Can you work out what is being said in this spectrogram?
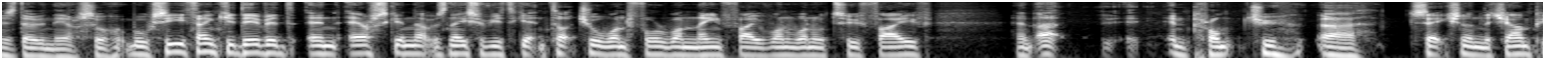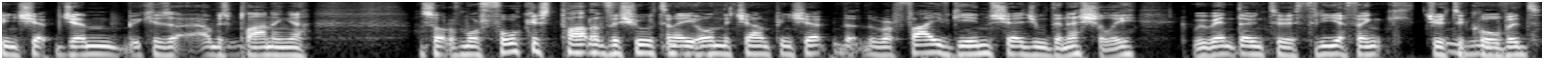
is down there. So we'll see. Thank you, David in Erskine. That was nice of you to get in touch. Oh one four one nine five one one zero oh two five, and that impromptu uh, section in the championship, Jim, because I was planning a, a, sort of more focused part of the show tonight on the championship. That there were five games scheduled initially. We went down to three, I think, due to mm-hmm. COVID,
